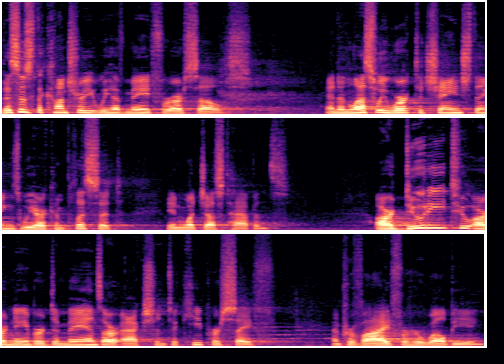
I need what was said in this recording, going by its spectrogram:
This is the country we have made for ourselves. And unless we work to change things, we are complicit in what just happens. Our duty to our neighbor demands our action to keep her safe and provide for her well being.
